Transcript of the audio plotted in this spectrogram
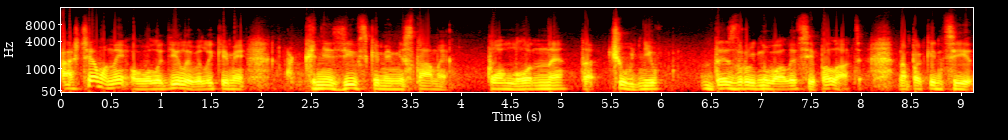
А ще вони оволоділи великими князівськими містами Полонне та Чуднів, де зруйнували всі палаци. Наприкінці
